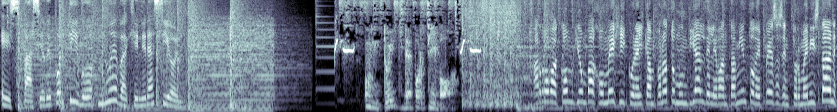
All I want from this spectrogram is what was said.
Espacio Deportivo Nueva Generación. Un tuit deportivo. Arroba com-méxico en el Campeonato Mundial de Levantamiento de Pesas en Turmenistán.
